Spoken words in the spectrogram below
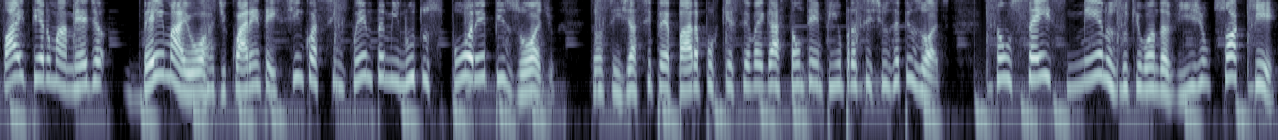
vai ter uma média bem maior, de 45 a 50 minutos por episódio. Então, assim, já se prepara porque você vai gastar um tempinho para assistir os episódios. São seis menos do que o WandaVision. Só que,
